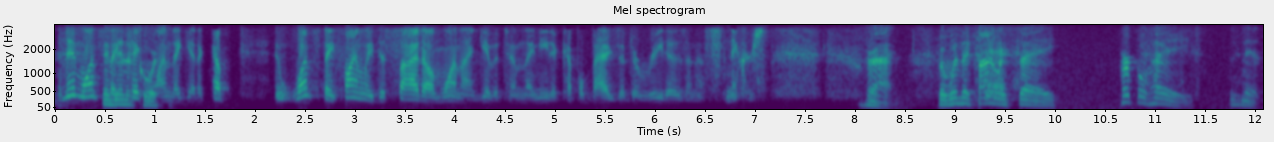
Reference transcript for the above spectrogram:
And then once And they then, pick one, they get a couple. Once they finally decide on one, I give it to them. They need a couple bags of Doritos and a Snickers. Right. But when they finally say purple haze, then it's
